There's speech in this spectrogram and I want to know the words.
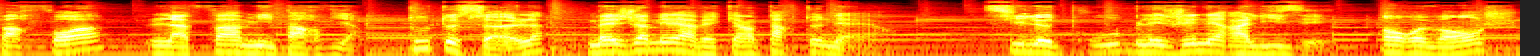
Parfois, la femme y parvient, toute seule, mais jamais avec un partenaire. Si le trouble est généralisé, en revanche,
